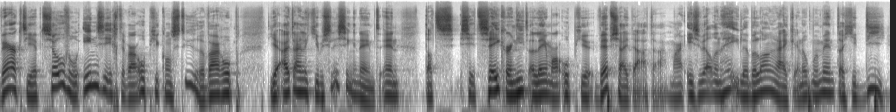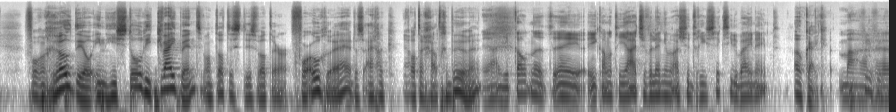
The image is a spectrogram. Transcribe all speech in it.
werkt. Je hebt zoveel inzichten waarop je kan sturen, waarop je uiteindelijk je beslissingen neemt. En dat zit zeker niet alleen maar op je website data, maar is wel een hele belangrijke. En op het moment dat je die voor een groot deel in historie kwijt bent, want dat is dus wat er voor ogen, hè, dat is eigenlijk Ja. wat er gaat gebeuren. Ja, je kan het, eh, je kan het een jaartje verlengen als je 360 erbij neemt. Oh, kijk. Maar eh,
